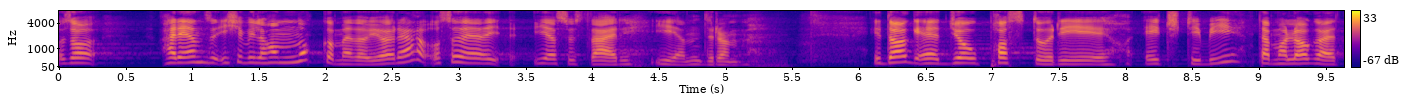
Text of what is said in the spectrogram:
altså, her er en som ikke ville ha noe med det å gjøre, og så er Jesus der i en drøm. I dag er Joe pastor i HTB. De har laga et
